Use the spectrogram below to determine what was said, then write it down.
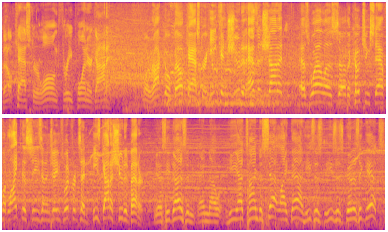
Belcaster, long three-pointer, got it. Boy, Rocco Belcaster, he can shoot it. Hasn't shot it as well as uh, the coaching staff would like this season. And James Whitford said he's got to shoot it better. Yes, he does, and, and uh, he had time to set like that. He's as, he's as good as it gets.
